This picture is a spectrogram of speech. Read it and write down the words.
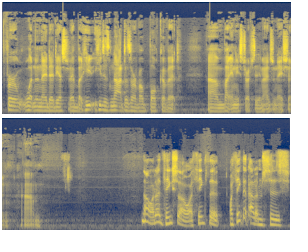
for what Nene did yesterday, but he, he does not deserve a bulk of it um, by any stretch of the imagination. Um, no, I don't think so. I think that I think that Adams is.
